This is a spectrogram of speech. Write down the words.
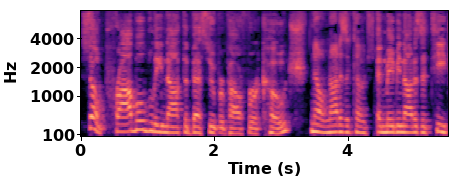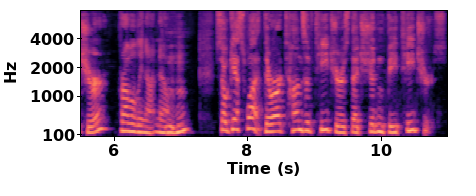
So probably not the best superpower for a coach, No, not as a coach. and maybe not as a teacher. Probably not. No. So guess what? There are tons of teachers that shouldn't be teachers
